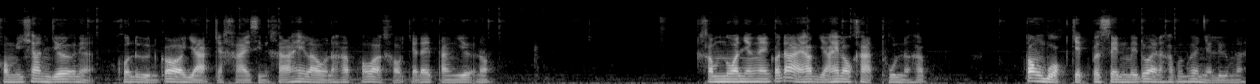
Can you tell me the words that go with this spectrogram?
คอมมิชชั่นเยอะเนี่ย คนอื่นก็อยากจะขายสินค้าให้เรานะครับ เพราะว่าเขาจะได้ตังค์เยอะเนาะคำนวณยังไงก็ได้ครับ อย่าให้เราขาดทุนนะครับ ต้องบวก 7%ไปด้วยนะครับ เพื่อนๆอย่าลืมนะ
